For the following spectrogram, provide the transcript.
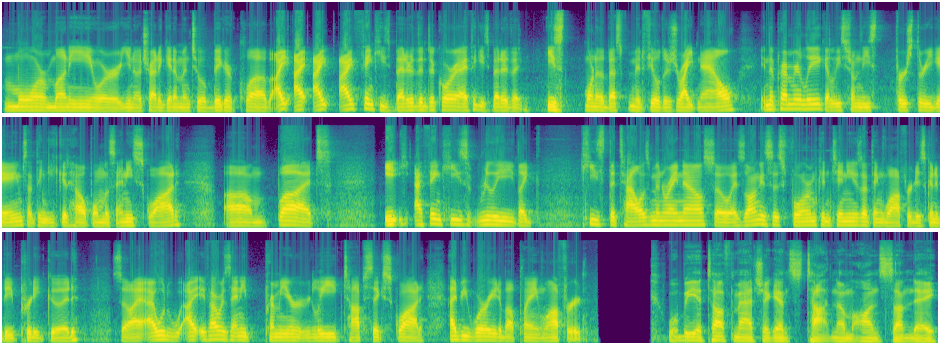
more money or you know try to get him into a bigger club. I I, I think he's better than Doucouré. I think he's better than he's one of the best midfielders right now in the Premier League, at least from these first three games. I think he could help almost any squad, um, but. It, I think he's really like he's the talisman right now. So as long as his form continues, I think Watford is going to be pretty good. So I, I would, I, if I was any Premier League top six squad, I'd be worried about playing Watford. Will be a tough match against Tottenham on Sunday.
